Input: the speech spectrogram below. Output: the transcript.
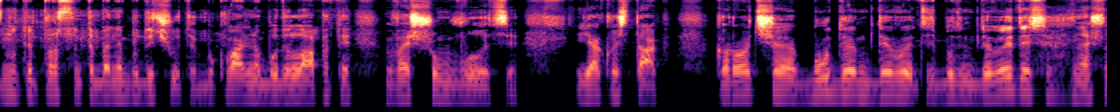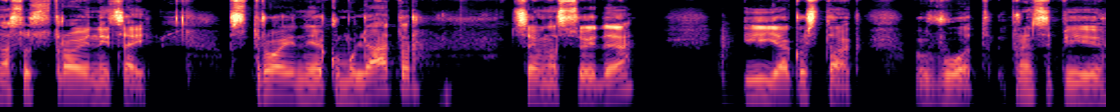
ну, ти просто тебе не буде чути. Буквально буде лапати весь шум вулиці. Якось так. Коротше, будемо дивитись, будемо дивитись. Значить, у нас тут встроєний цей встроєний акумулятор. Це в нас все йде. І якось так. Вот. В принципі,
